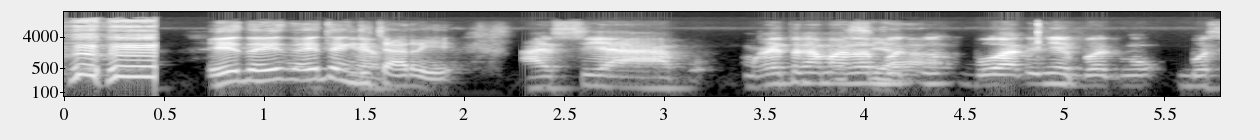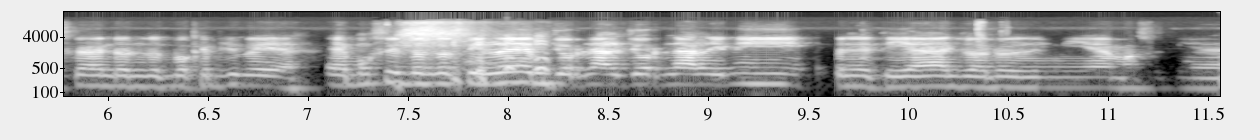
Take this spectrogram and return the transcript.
itu itu itu yang dicari. Ah, siap. Makanya tengah malam buat buat ini buat buat sekalian download bokep juga ya. Eh maksudnya download film, jurnal-jurnal ini penelitian, jurnal ilmiah maksudnya.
